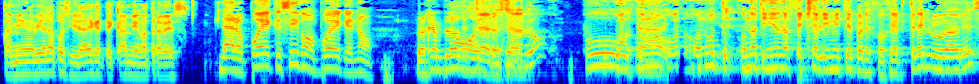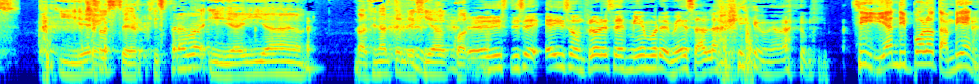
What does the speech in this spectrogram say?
también había la posibilidad de que te cambien otra vez. Claro, puede que sí, como puede que no. Por ejemplo, No, Claro, o ¿en sea, serio? uno, uno, uno, uno te- uno tenía una fecha límite para escoger tres lugares y de esos te registraba y de ahí ya al final te elegía cuál. eh, ¿no? dice- dice Edison Flores es miembro de mesa, habla bien. Sí, y Andy Polo también.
